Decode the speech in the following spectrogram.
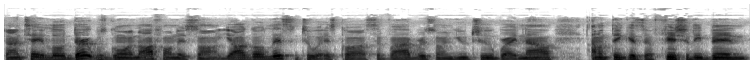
Trying to tell you, Lil Durk was going off on this song. Y'all go listen to it. It's called Survivors on YouTube right now. I don't think it's officially been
